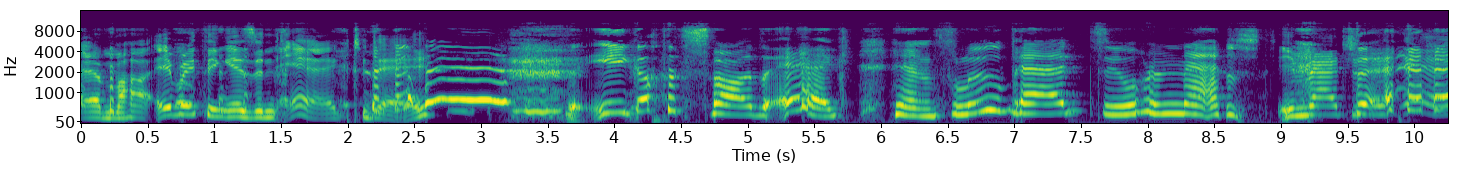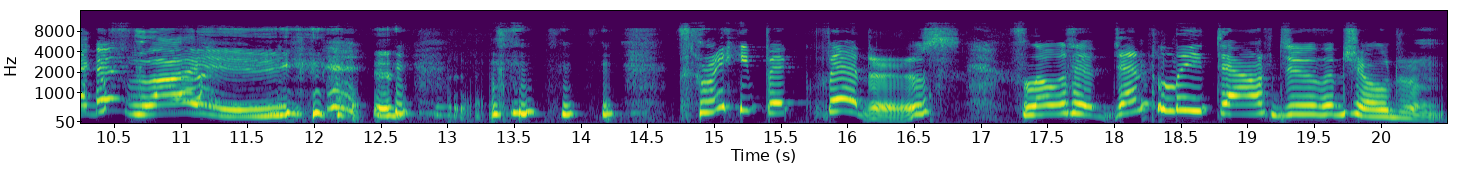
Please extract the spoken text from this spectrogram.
Emma? Everything is an egg today. The eagle saw the egg and flew back to her nest. Imagine an egg flying. Three big feathers floated gently down to the children.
